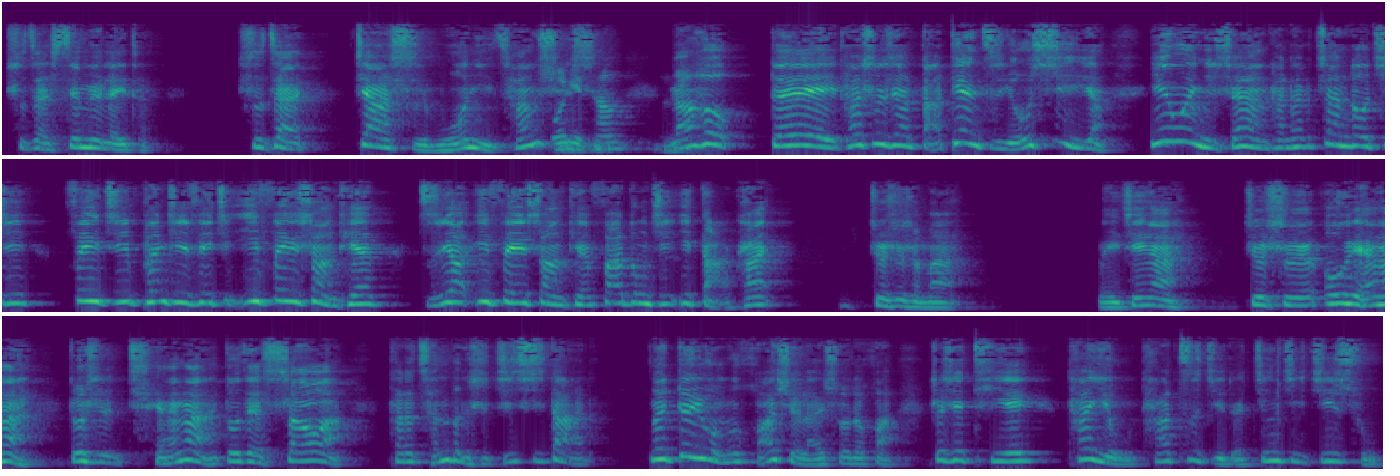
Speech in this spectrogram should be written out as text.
是在 simulator，是在。驾驶模拟舱学习，模拟舱，然后对，它是像打电子游戏一样，因为你想想看，它的战斗机、飞机、喷气飞机一飞上天，只要一飞上天，发动机一打开，就是什么美金啊，就是欧元啊，都是钱啊，都在烧啊，它的成本是极其大的。那对于我们滑雪来说的话，这些 TA 它有它自己的经济基础，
